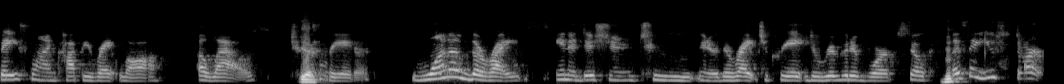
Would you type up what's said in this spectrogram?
baseline copyright law allows to yeah. creator. One of the rights, in addition to you know the right to create derivative work. So mm-hmm. let's say you start,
